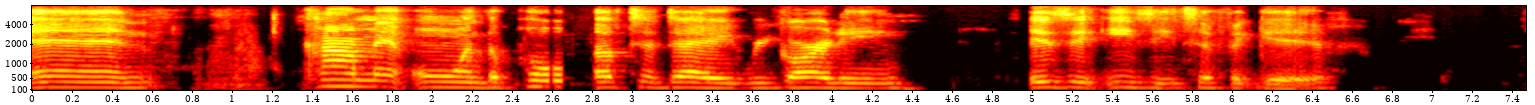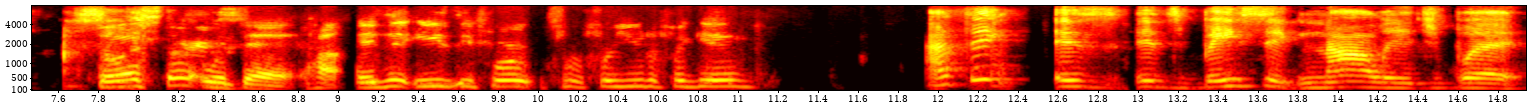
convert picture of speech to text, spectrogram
and comment on the poll of today regarding is it easy to forgive? So, let's start with that. How, is it easy for, for, for you to forgive? I think is it's basic knowledge, but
